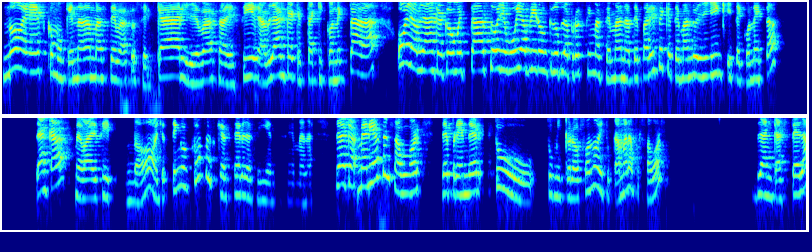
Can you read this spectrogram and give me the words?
No es como que nada más te vas a acercar y le vas a decir a Blanca que está aquí conectada, hola Blanca, ¿cómo estás? Oye, voy a abrir un club la próxima semana, ¿te parece que te mando el link y te conectas? Blanca me va a decir, no, yo tengo cosas que hacer la siguiente semana. Blanca, ¿me harías el favor de prender tu, tu micrófono y tu cámara, por favor? Blanca Estela.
